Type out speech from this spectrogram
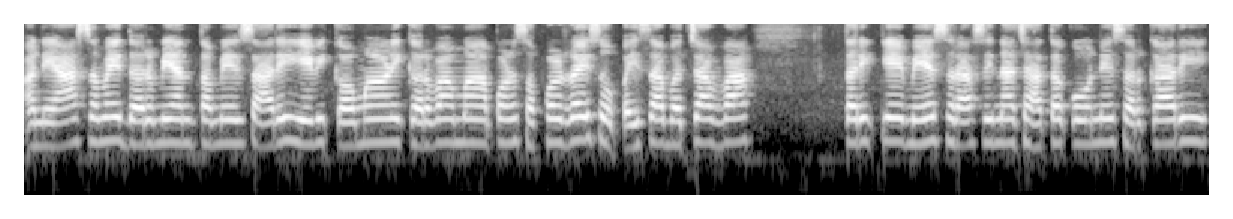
અને આ સમય દરમિયાન તમે સારી એવી કમાણી કરવામાં પણ સફળ રહેશો. પૈસા બચાવવા તરીકે મેષ રાશિના જાતકોને સરકારી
